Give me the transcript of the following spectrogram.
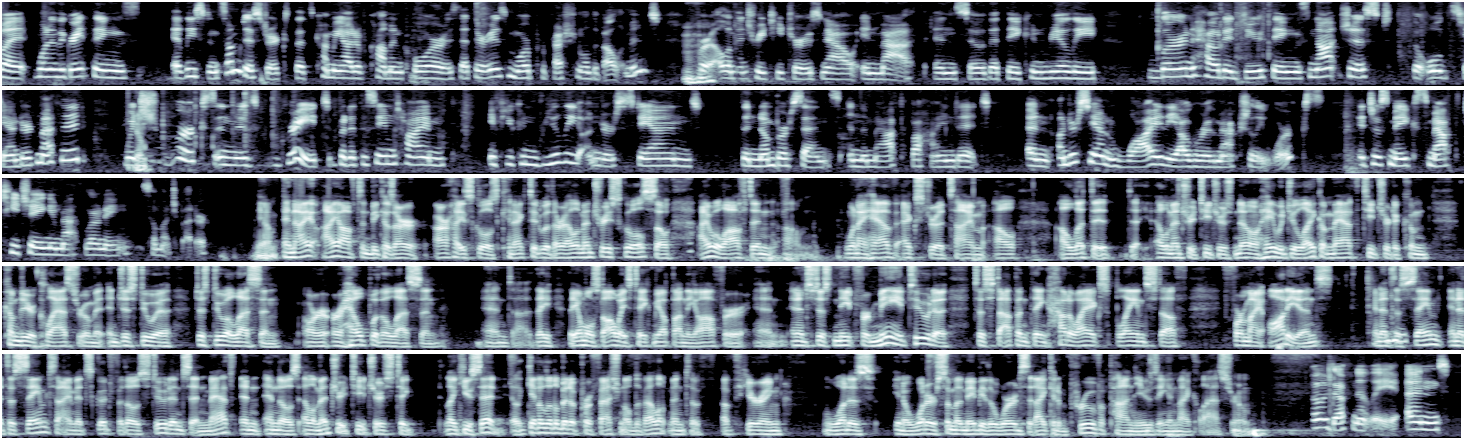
but one of the great things at least in some districts, that's coming out of Common Core is that there is more professional development mm-hmm. for elementary teachers now in math. And so that they can really learn how to do things, not just the old standard method, which yep. works and is great, but at the same time, if you can really understand the number sense and the math behind it and understand why the algorithm actually works, it just makes math teaching and math learning so much better. Yeah, and I, I often because our our high school is connected with our elementary school, so I will often um, when I have extra time, I'll I'll let the, the, elementary teachers know, hey, would you like a math teacher to come come to your classroom and, and just do a just do a lesson or or help with a lesson? And uh, they they almost always take me up on the offer, and and it's just neat for me too to to stop and think, how do I explain stuff for my audience? And at mm-hmm. the same and at the same time it's good for those students and math and, and those elementary teachers to like you said get a little bit of professional development of, of hearing what is you know what are some of maybe the words that i could improve upon using in my classroom. Oh definitely. And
